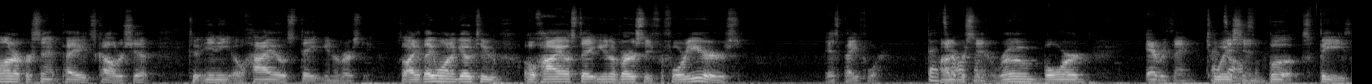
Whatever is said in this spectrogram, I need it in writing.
100% paid scholarship to any Ohio State University. So, like, if they want to go to Ohio State University for four years, it's paid for. That's 100%. awesome. Room, board, everything. Tuition, awesome. books, fees,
